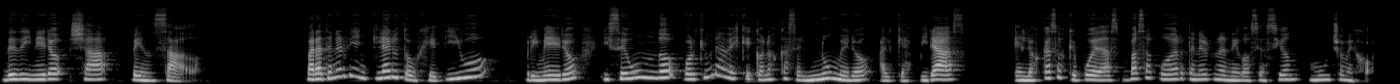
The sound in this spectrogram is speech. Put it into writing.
de dinero ya pensado. Para tener bien claro tu objetivo, primero, y segundo, porque una vez que conozcas el número al que aspirás, en los casos que puedas, vas a poder tener una negociación mucho mejor.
